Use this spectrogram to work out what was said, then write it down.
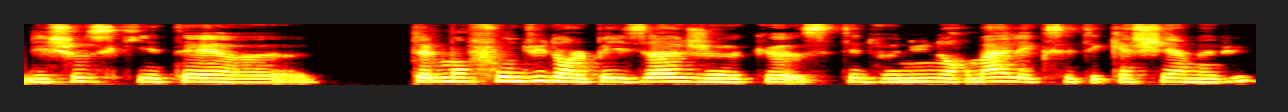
des choses qui étaient euh, tellement fondues dans le paysage que c'était devenu normal et que c'était caché à ma vue.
